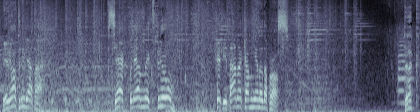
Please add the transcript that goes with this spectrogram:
Вперед, ребята! Всех пленных в трюм! Капитана ко мне на допрос! Так,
